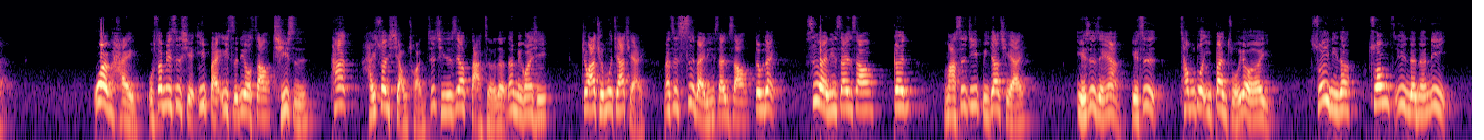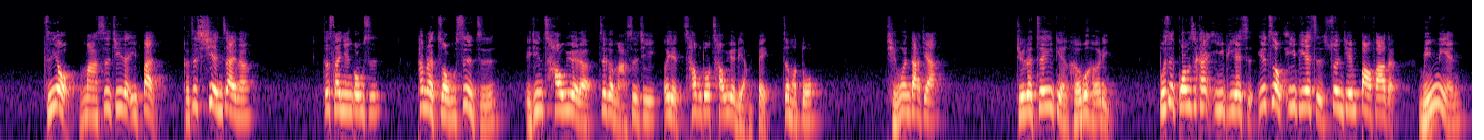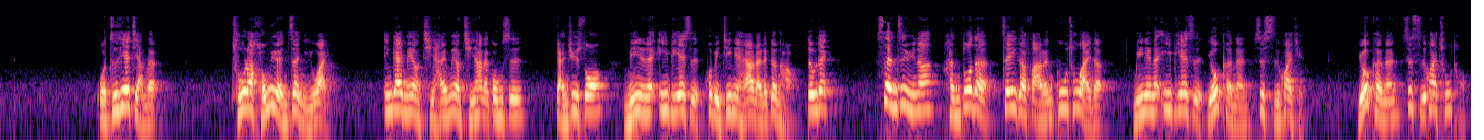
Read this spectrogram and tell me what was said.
万海我上面是写一百一十六艘，其实它还算小船，这其实是要打折的，但没关系，就把它全部加起来，那是四百零三艘，对不对？四百零三艘跟马士基比较起来，也是怎样？也是差不多一半左右而已。所以你的装运的能力只有马士基的一半。可是现在呢，这三间公司他们的总市值已经超越了这个马士基，而且差不多超越两倍这么多。请问大家觉得这一点合不合理？不是光是看 EPS，因为这种 EPS 瞬间爆发的，明年我直接讲了，除了宏远证以外，应该没有其还没有其他的公司敢去说明年的 EPS 会比今年还要来的更好，对不对？甚至于呢，很多的这一个法人估出来的明年的 EPS 有可能是十块钱，有可能是十块出头。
